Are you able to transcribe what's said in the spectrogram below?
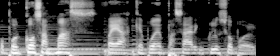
o por cosas más feas que pueden pasar incluso por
